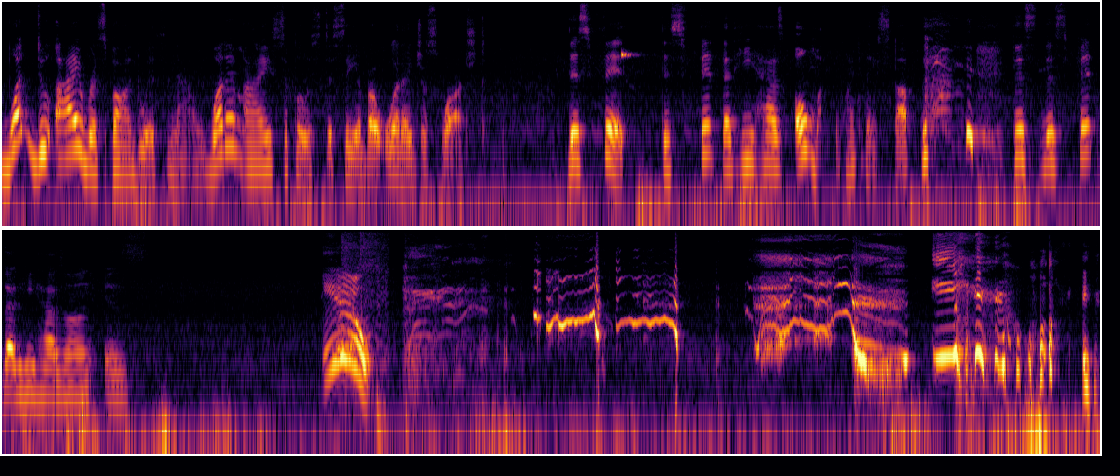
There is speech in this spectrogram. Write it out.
What do I respond with now? What am I supposed to say about what I just watched? This fit, this fit that he has. Oh my! Why did I stop? this this fit that he has on is. Ew! Ew!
